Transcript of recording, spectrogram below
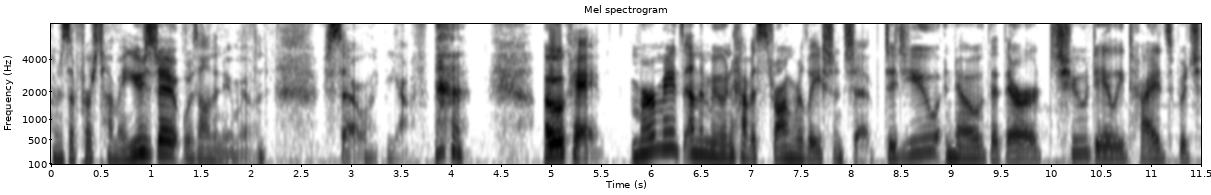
It was the first time I used it. Was on the new moon. So yeah. okay, Mermaids and the moon have a strong relationship. Did you know that there are two daily tides which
